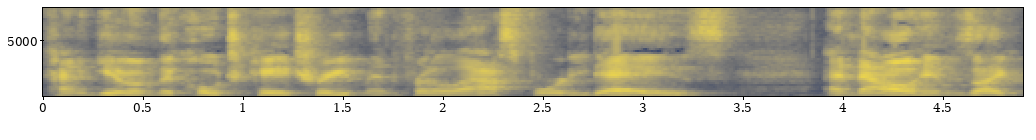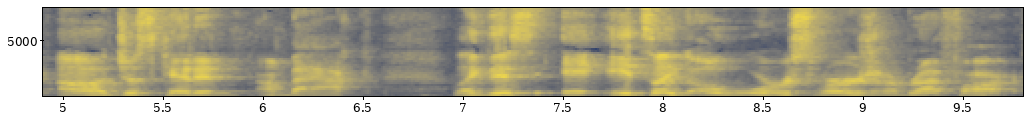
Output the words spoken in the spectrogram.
kind of give him the Coach K treatment for the last 40 days. And now him's like, oh, just kidding, I'm back. Like this, it, it's like a worse version of Brett Favre.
